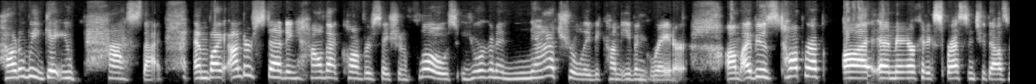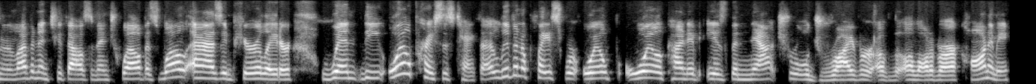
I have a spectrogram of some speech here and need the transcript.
How do we get you past that? And by understanding how that conversation flows, you're going to naturally become even greater. Um, I was top rep uh, at American Express in 2011 and 2012, as well as in Purolator when the oil prices tanked. I live in a place where oil, oil kind of is the natural driver of of a lot of our economy.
